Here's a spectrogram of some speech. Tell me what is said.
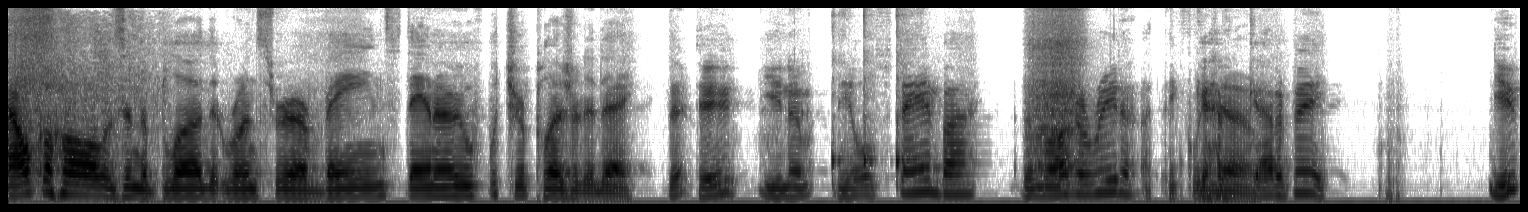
Alcohol is in the blood that runs through our veins. Dano, what's your pleasure today? Dude, you know the old standby, the margarita. I think we Got- know. Gotta be. You?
